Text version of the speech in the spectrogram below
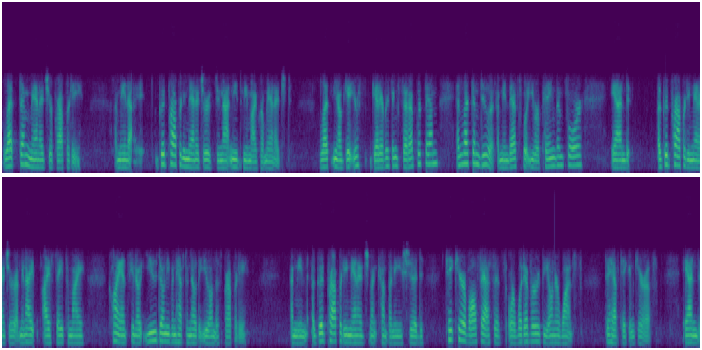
Let them manage your property. I mean, good property managers do not need to be micromanaged. Let you know, get your get everything set up with them and let them do it. I mean, that's what you are paying them for. And a good property manager, I mean, I I say to my clients, you know, you don't even have to know that you own this property. I mean, a good property management company should take care of all facets or whatever the owner wants to have taken care of. And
